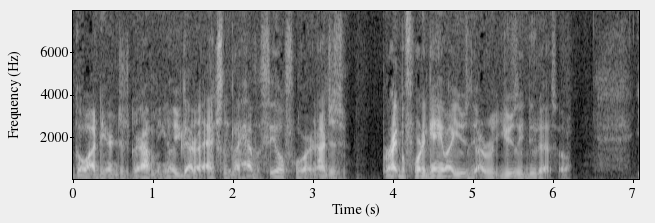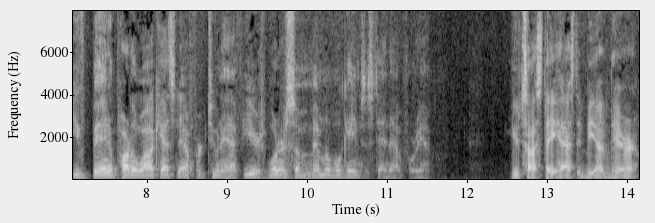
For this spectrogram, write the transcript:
go out there and just grab them. You know, you gotta actually like have a feel for it. And I just right before the game, I usually I usually do that. So You've been a part of the Wildcats now for two and a half years. What are some memorable games that stand out for you? Utah State has to be up there,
